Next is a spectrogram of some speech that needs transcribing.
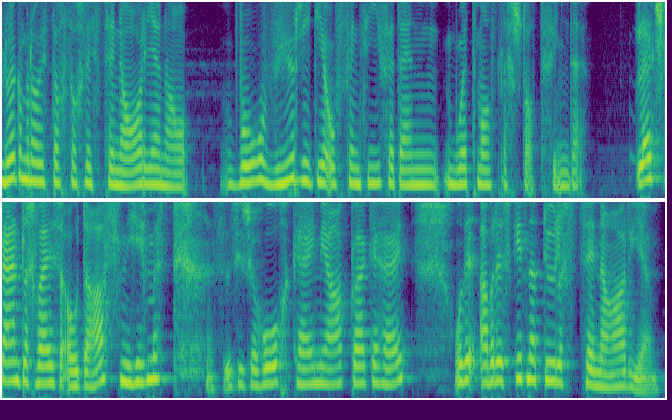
Schauen wir uns doch so ein bisschen Szenarien an. Wo würde die Offensive denn mutmaßlich stattfinden? Letztendlich weiß auch das niemand. Es ist eine hochgeheime Angelegenheit. aber es gibt natürlich Szenarien.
